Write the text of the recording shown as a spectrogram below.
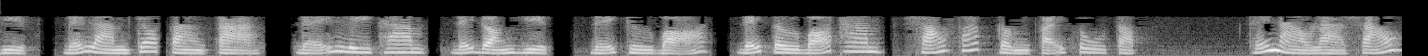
diệt, để làm cho tàn tà, để ly tham, để đoạn diệt, để trừ bỏ, để từ bỏ tham, sáu pháp cần phải tu tập. Thế nào là sáu?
